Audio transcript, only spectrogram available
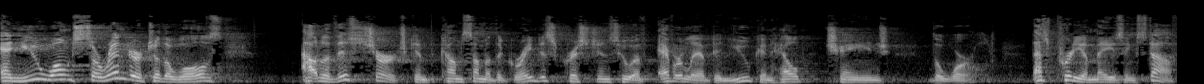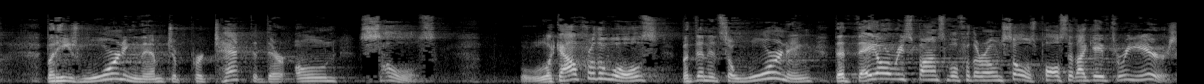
and you won't surrender to the wolves, out of this church can come some of the greatest Christians who have ever lived and you can help change the world. That's pretty amazing stuff. But he's warning them to protect their own souls. Look out for the wolves, but then it's a warning that they are responsible for their own souls. Paul said, I gave three years.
